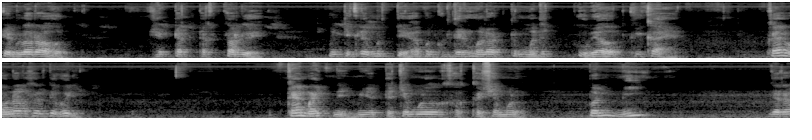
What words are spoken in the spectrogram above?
टेबलवर आहोत. हे टक टक चालू आहे. पण तिकडे मृत्यू आहे आपण कुठेतरी मला वाटतं मदत उभे आहोत की काय? काय होणार असेल ते होईल. काय माहीत नाही. म्हणजे त्याच्यामुळं कशामुळं? पण मी जरा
